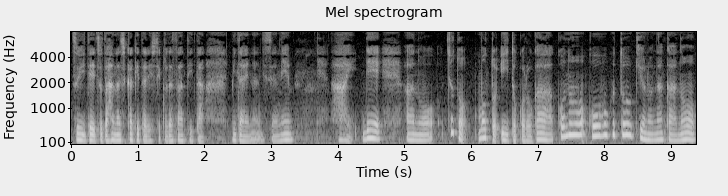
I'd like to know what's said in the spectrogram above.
ついてちょっと話しかけたりしてくださっていたみたいなんですよね。はい。で、あの、ちょっともっといいところが、この港北東急の中の、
